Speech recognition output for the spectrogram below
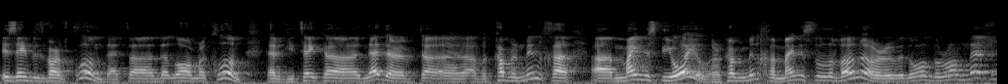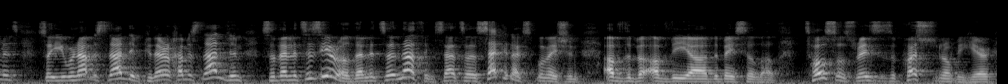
is aimed with varv klum that uh, that lo amar klum. That if you take a neder uh, of a covered mincha uh, minus the oil or covered mincha minus the levona or with all the wrong measurements so you were not misnadiv kederach misnadvim so then it's a zero then it's a nothing. So that's a second explanation of the of the uh, the Hillel. Tosos raises a question over here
